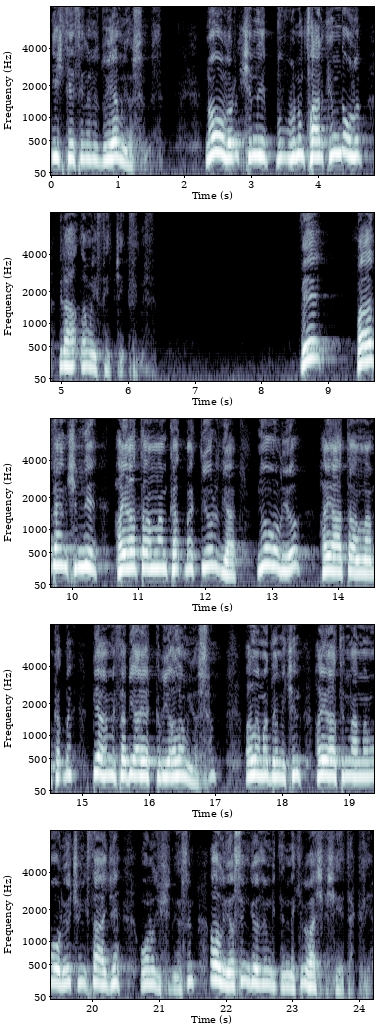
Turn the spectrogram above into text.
iç sesinizi duyamıyorsunuz. Ne olur şimdi bu, bunun farkında olun bir rahatlama hissedeceksiniz. Ve bazen şimdi hayata anlam katmak diyoruz ya ne oluyor hayata anlam katmak? Bir mesela bir ayakkabıyı alamıyorsun. Alamadığın için hayatının anlamı oluyor. Çünkü sadece onu düşünüyorsun. Alıyorsun gözün vitrindeki bir başka şeye takılıyor.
